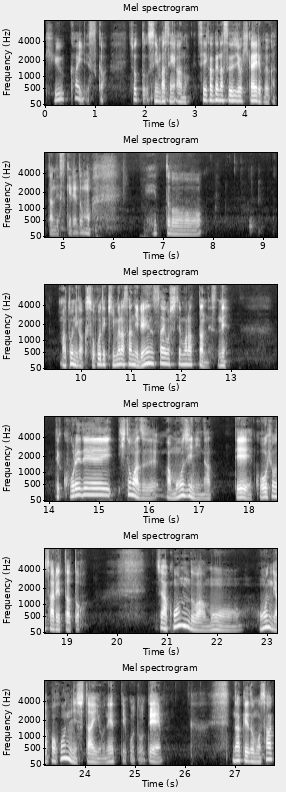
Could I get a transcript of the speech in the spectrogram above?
9回ですか。ちょっとすいません。あの、正確な数字を控えればよかったんですけれども、えっと、まあ、とにかくそこで木村さんに連載をしてもらったんですね。で、これで、ひとまず、まあ、文字になって公表されたと。じゃあ今度はもう、本、やっぱ本にしたいよねっていうことで、だけどもさっ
